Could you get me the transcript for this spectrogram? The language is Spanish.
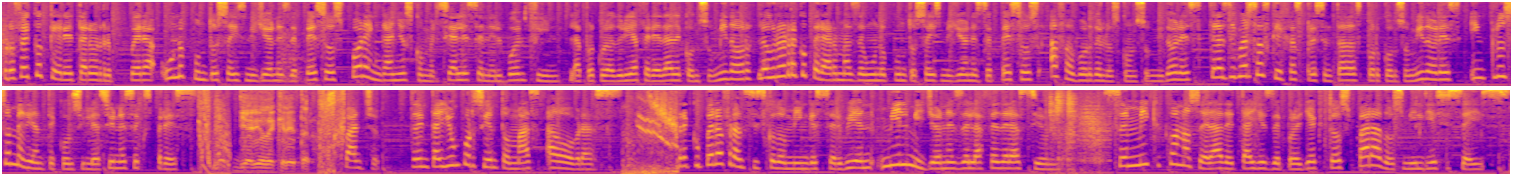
Profeco Querétaro recupera 1.6 millones de pesos por engaños comerciales en el Buen Fin. La Procuraduría Federal del Consumidor logró recuperar más de 1.6 millones de pesos a favor de los consumidores tras diversas quejas presentadas por consumidores, incluso mediante conciliaciones express. Diario de Querétaro. Pancho, 31% más a obras. Recupera Francisco Domínguez Servién mil millones de la federación. CEMIC conocerá detalles de proyectos para 2016.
